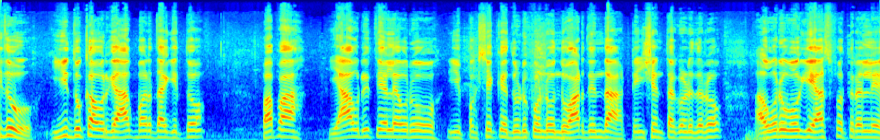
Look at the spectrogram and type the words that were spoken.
ಇದು ಈ ದುಃಖ ಅವ್ರಿಗೆ ಆಗಬಾರ್ದಾಗಿತ್ತು. ಪಾಪ ಯಾವ ರೀತಿಯಲ್ಲಿ ಅವರು ಈ ಪಕ್ಷಕ್ಕೆ ದುಡ್ಕೊಂಡು ಒಂದು ವಾರದಿಂದ ಟೆನ್ಷನ್ ತಗೊಂಡಿದ್ದರು ಅವರು ಹೋಗಿ ಆಸ್ಪತ್ರೆಯಲ್ಲಿ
